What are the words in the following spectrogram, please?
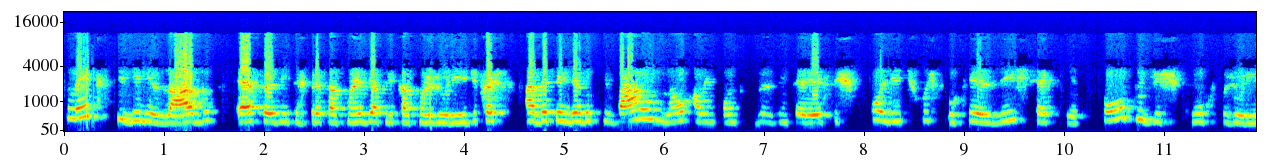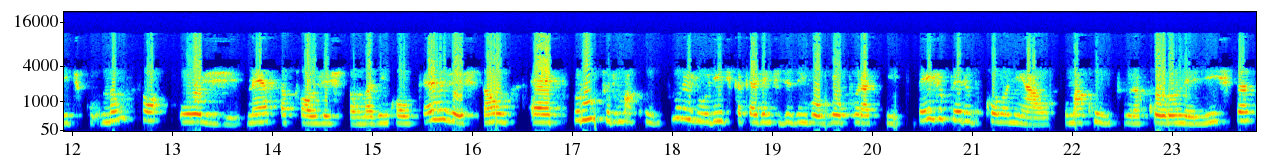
flexibilizado essas interpretações e aplicações jurídicas a depender do que vá ou não ao encontro dos interesses políticos, porque existe aqui todo o discurso jurídico, não só hoje, nessa atual gestão, mas em qualquer gestão, é fruto de uma cultura jurídica que a gente desenvolveu por aqui, desde o período colonial, uma cultura coronelista,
